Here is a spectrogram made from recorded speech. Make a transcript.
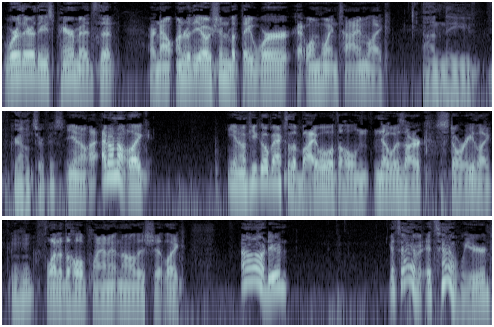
were there these pyramids that are now under the ocean, but they were at one point in time, like, On the ground surface. you know, I, I don't know, like, you know, if you go back to the Bible with the whole Noah's Ark story, like, mm-hmm. flooded the whole planet and all this shit, like, I don't know, dude. It's kind of, it's kind of weird.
